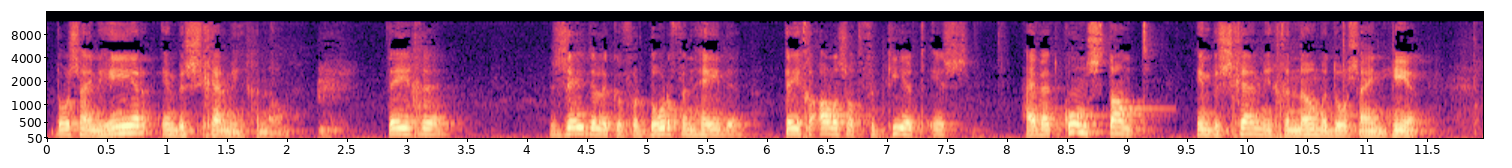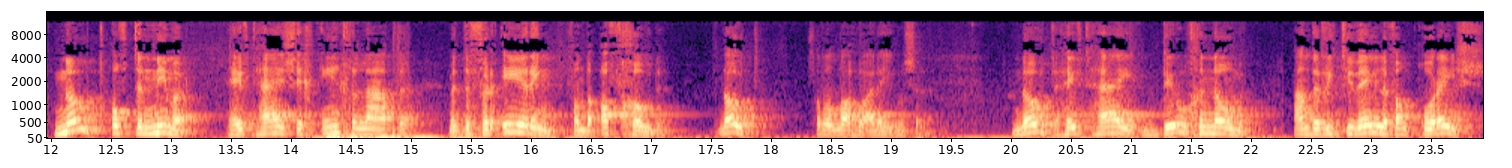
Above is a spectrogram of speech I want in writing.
door zijn Heer in bescherming genomen. Tegen zedelijke verdorvenheden, tegen alles wat verkeerd is. Hij werd constant in bescherming genomen door zijn Heer. Nood of te nimmer heeft hij zich ingelaten met de verering van de afgoden. Nood, sallallahu alayhi wasallam. Nood heeft hij deelgenomen aan de rituelen van Quraysh.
